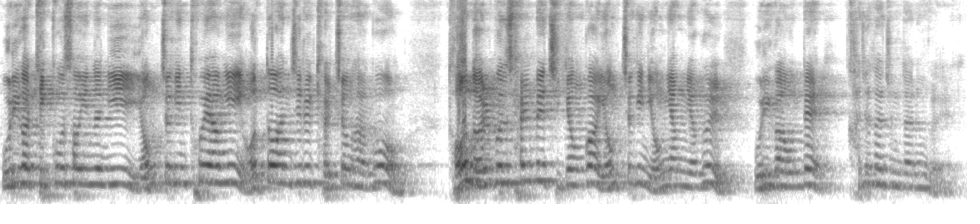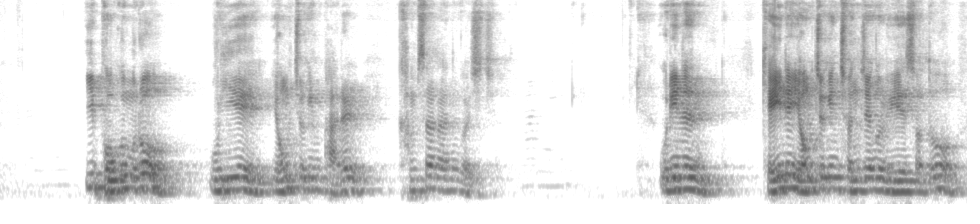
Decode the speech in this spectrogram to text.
우리가 딛고 서 있는 이 영적인 토양이 어떠한지를 결정하고 더 넓은 삶의 지경과 영적인 영향력을 우리 가운데 가져다 준다는 거예요. 이 복음으로 우리의 영적인 발을 감싸라는 것이죠. 우리는 개인의 영적인 전쟁을 위해서도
